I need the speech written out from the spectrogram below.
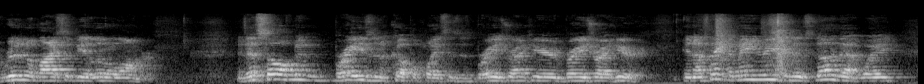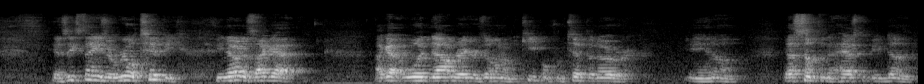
Original vise would be a little longer. And this all been brazed in a couple places. It's brazed right here and brazed right here. And I think the main reason it's done that way is these things are real tippy. If you notice, I got I got wooden outriggers on them to keep them from tipping over. And uh, that's something that has to be done.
